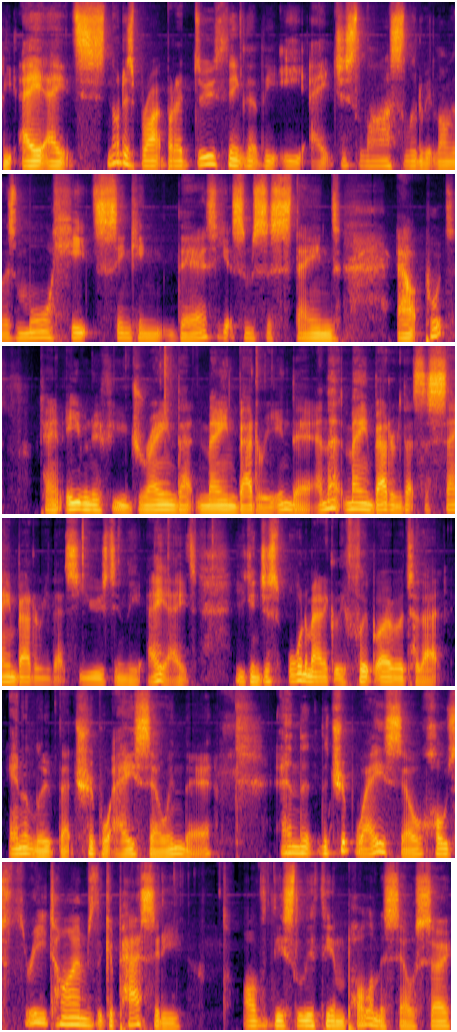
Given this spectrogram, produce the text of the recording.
The A8's not as bright, but I do think that the E8 just lasts a little bit longer. There's more heat sinking there, so you get some sustained output. Okay, and even if you drain that main battery in there, and that main battery, that's the same battery that's used in the A8, you can just automatically flip over to that Eneloop, that AAA cell in there, and the, the AAA cell holds three times the capacity of this lithium polymer cell. So,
